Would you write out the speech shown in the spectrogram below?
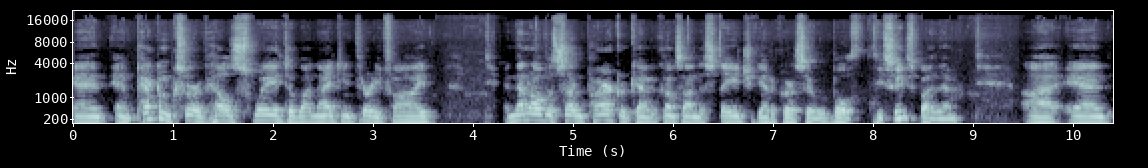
and and Peckham sort of held sway until about 1935 and then all of a sudden, Parker kind of comes on the stage again. Of course, they were both deceased by then. Uh, and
